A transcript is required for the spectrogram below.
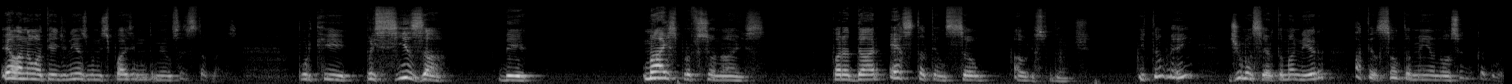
Ela não atende nem as municipais e muito menos as estaduais. Porque precisa de mais profissionais para dar esta atenção ao estudante. E também, de uma certa maneira, atenção também ao nosso educador.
